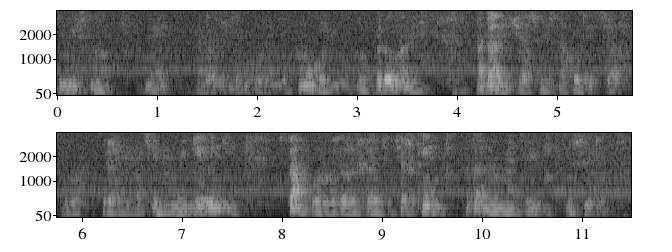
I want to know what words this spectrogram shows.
сумісно ми надали цьому хворому допомогу, він був прооперований. На даний час він знаходиться в реанімаційному відділенні. Стан хворого залишається тяжким. На даний момент він у свідомості.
